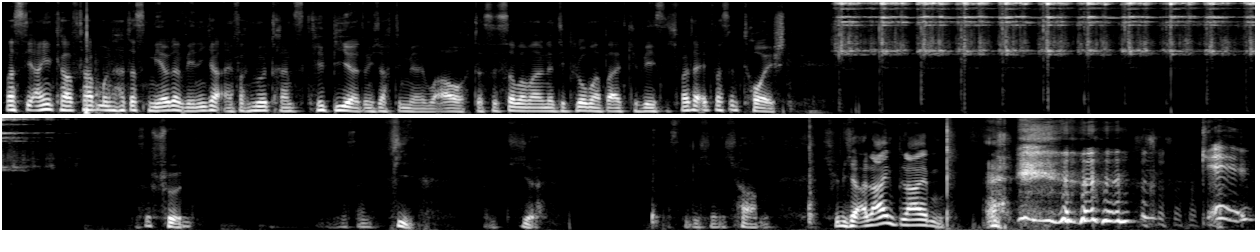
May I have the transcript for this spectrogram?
was sie eingekauft haben und hat das mehr oder weniger einfach nur transkribiert. Und ich dachte mir, wow, das ist aber mal eine Diplomarbeit gewesen. Ich war da etwas enttäuscht. Das ist schön. Hier ist ein Vieh. Ein Tier. Das will ich hier nicht haben. Ich will hier allein bleiben. Okay.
